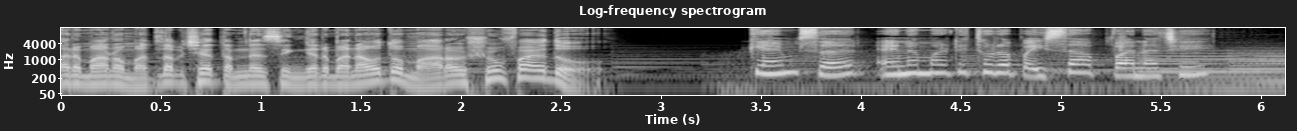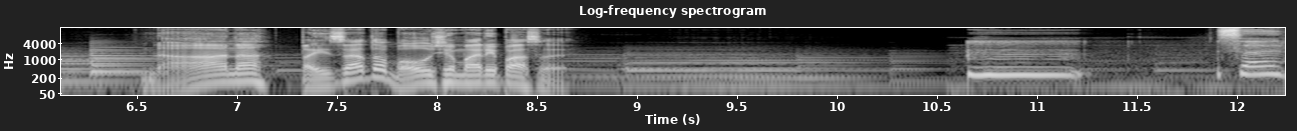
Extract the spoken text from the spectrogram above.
અરે મારો મતલબ છે તમને સિંગર બનાવું તો મારો શું ફાયદો? કેમ સર? એના માટે થોડા પૈસા આપવાના છે. ના ના પૈસા તો બહુ છે મારી પાસે. સર.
